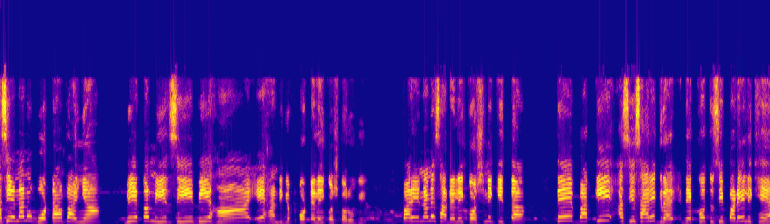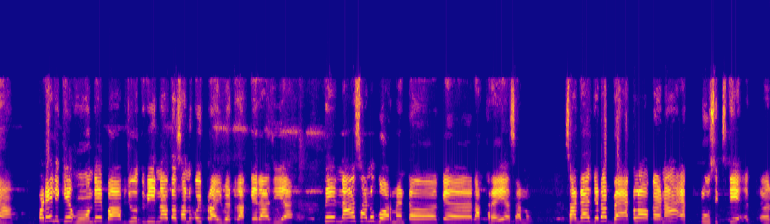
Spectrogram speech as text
ਅਸੀਂ ਇਹਨਾਂ ਨੂੰ ਵੋਟਾਂ ਪਾਈਆਂ, ਵੀ ਇੱਕ ਉਮੀਦ ਸੀ ਵੀ ਹਾਂ, ਇਹ ਹੈਂਡੀਕੈਪ ਕੋਟੇ ਲਈ ਕੁਝ ਕਰੂਗੀ। ਪਰ ਇਹਨਾਂ ਨੇ ਸਾਡੇ ਲਈ ਕੁਝ ਨਹੀਂ ਕੀਤਾ। ਤੇ ਬਾਕੀ ਅਸੀਂ ਸਾਰੇ ਦੇਖੋ ਤੁਸੀਂ ਪੜ੍ਹੇ ਲਿਖੇ ਆ। ਪੜ੍ਹੇ ਲਿਖੇ ਹੋਣ ਦੇ ਬਾਵਜੂਦ ਵੀ ਨਾ ਤਾਂ ਸਾਨੂੰ ਕੋਈ ਪ੍ਰਾਈਵੇਟ ਰੱਖ ਕੇ ਰਾਜੀ ਆ ਤੇ ਨਾ ਸਾਨੂੰ ਗਵਰਨਮੈਂਟ ਰੱਖ ਰਹੇ ਆ ਸਾਨੂੰ। ਸਾਡਾ ਜਿਹੜਾ ਬੈਕਲੌਗ ਹੈ ਨਾ ਐਕਟ 260 ਅਹ,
